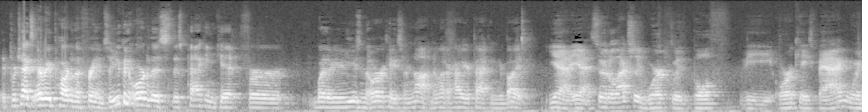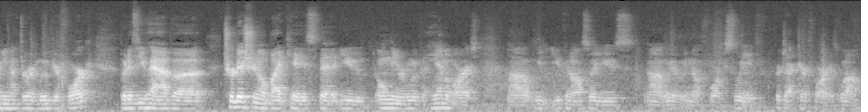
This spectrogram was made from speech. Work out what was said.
it protects every part of the frame. So you can order this this packing kit for whether you're using the Orucase or not, no matter how you're packing your bike. Yeah, yeah. So it'll actually work with both the Orucase bag when you have to remove your fork, but if you have a traditional bike case that you only remove the handlebars, uh, we, you can also use uh, we have you know fork sleeve protector for it as well.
